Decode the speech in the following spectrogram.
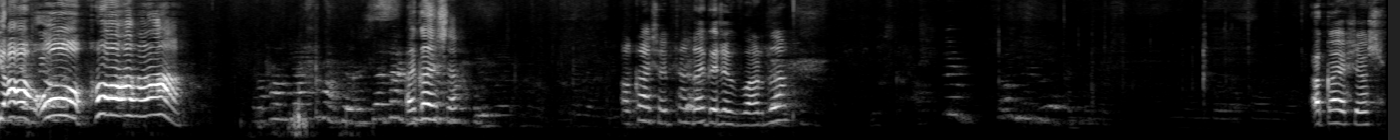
Ya o ha. Yaptım arkadaşlar. Arkadaşlar. Arkadaşlar bir tane daha görev vardı. Arkadaşlar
